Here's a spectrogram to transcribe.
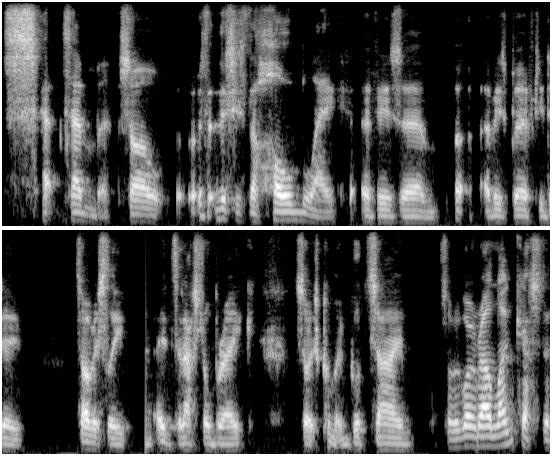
September. So this is the home leg of his um, of his birthday do. It's obviously international break, so it's come at a good time. So we're going around Lancaster,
